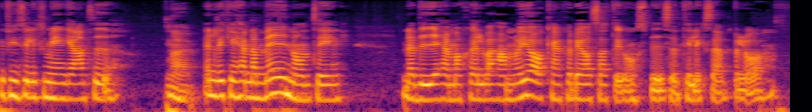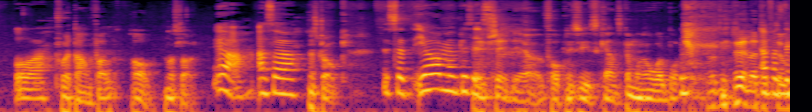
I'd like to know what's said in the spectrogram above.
det finns ju liksom ingen garanti. Nej. Eller det kan ju hända mig någonting när vi är hemma själva, han och jag, kanske där jag satte igång spisen till exempel och, och Få ett anfall av något slag. ja, alltså, En stroke. Så att, ja men I och för precis. sig det är förhoppningsvis ganska många år bort. Relativt Ja fast det unga,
